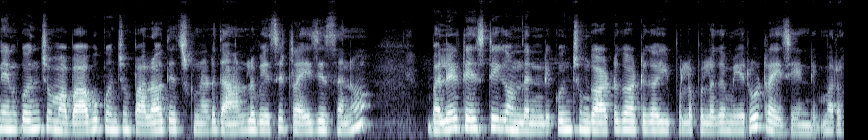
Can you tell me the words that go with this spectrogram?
నేను కొంచెం మా బాబు కొంచెం పలావ్ తెచ్చుకున్నాడు దానిలో వేసి ట్రై చేశాను. భలే టేస్టీగా ఉందండి. కొంచెం ఘాటు ఘాటుగా ఈ పుల్ల పుల్లగా మీరు ట్రై చేయండి. మరొక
